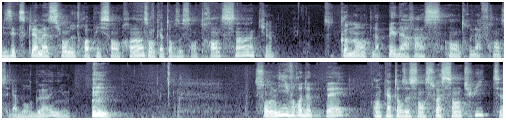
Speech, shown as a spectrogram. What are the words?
Les exclamations de Trois puissants princes en 1435, qui commente la paix d'Arras entre la France et la Bourgogne. Son livre de paix en 1468,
